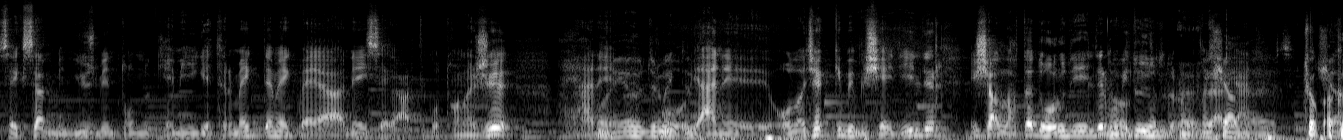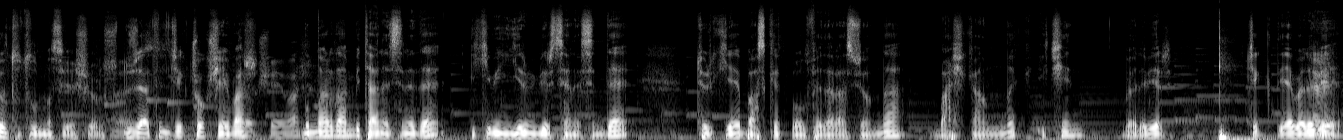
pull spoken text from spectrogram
80 bin 100 bin tonluk gemiyi getirmek demek veya neyse artık o tonajı yani Orayı öldürmek bu demek. yani e, olacak gibi bir şey değildir. İnşallah da doğru değildir. Bu bir duyumdur. kadar İnşallah yani. evet. Çok İnşallah. akıl tutulması yaşıyoruz. Düzeltilecek çok şey var. Çok şey var. Bunlardan bir tanesini de 2021 senesinde Türkiye Basketbol Federasyonu'na başkanlık için böyle bir çık diye böyle Evet. bir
